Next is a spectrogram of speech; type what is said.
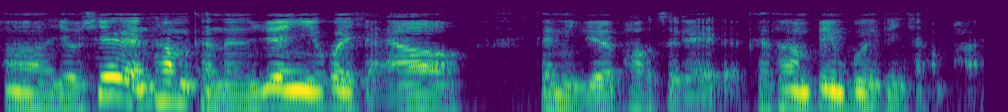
嗯、有些人他们可能愿意会想要跟你约炮之类的，可他们并不一定想拍。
